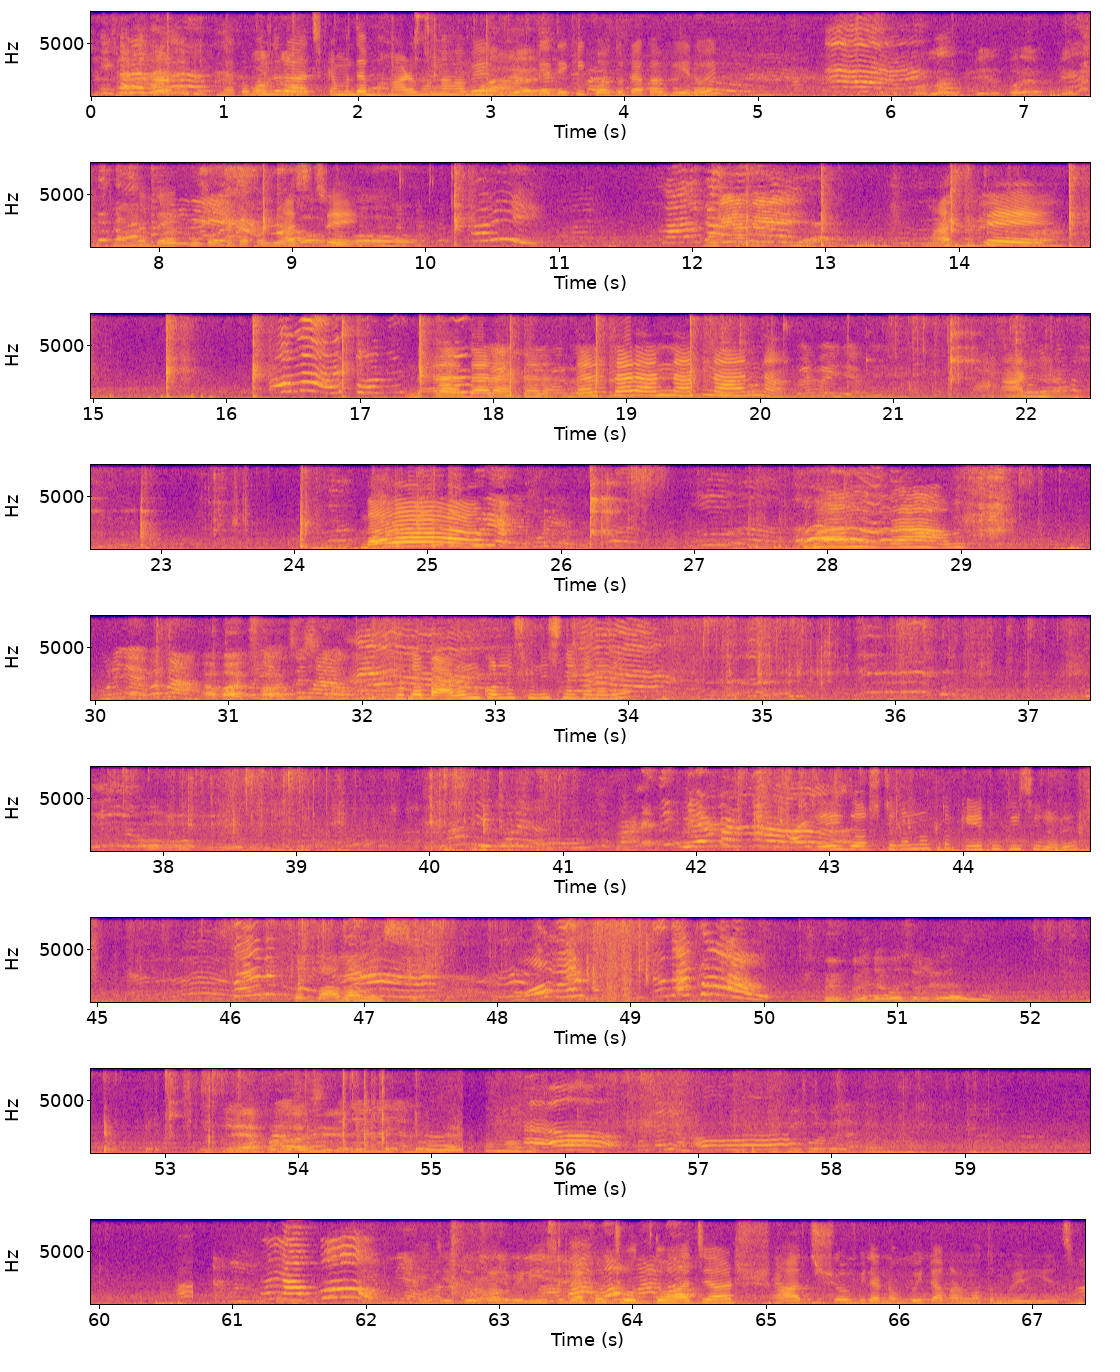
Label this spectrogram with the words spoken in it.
দেখো বন্ধুরা আজকে আমাদের ভাঁড় ভাঙা হবে। ভাঁড় দিয়ে দেখি কত টাকা বেরোয়। দেখো কত টাকা আসছে। আসছে। দাঁড়া দাঁড়া দাঁড়া দাঁড়া দাঁড়া আন না আন না আন না দাঁড়া। তোকে বারণ করলে শুনিস না কেন রে? এই দশ টাকার নোটটা কে ঢুকিয়েছিল রে? তোর বাবা আছে এই যে টোটাল বেরিয়েছে দেখো চোদ্দ হাজার সাতশো বিরানব্বই টাকার মতন বেরিয়েছে।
